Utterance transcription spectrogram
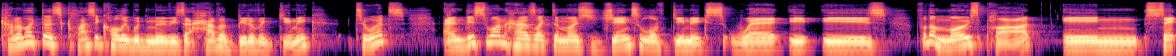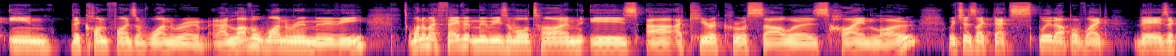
kind of like those classic Hollywood movies that have a bit of a gimmick to it. And this one has like the most gentle of gimmicks where it is, for the most part, in set in the confines of one room. And I love a one room movie. One of my favorite movies of all time is uh, Akira Kurosawa's High and Low, which is like that split up of like there's a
